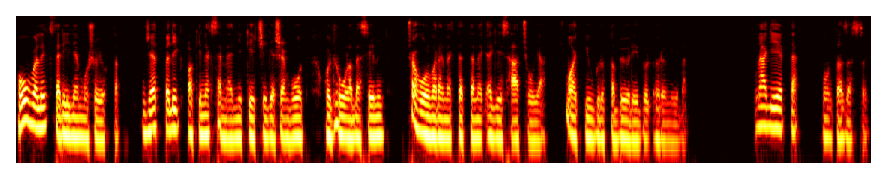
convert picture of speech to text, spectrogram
Hóvelék szerényen mosolyogtak. Jet pedig, akinek szemernyi kétségesen volt, hogy róla beszélünk, csaholva remegtette meg egész hátsóját, s majd kiugrott a bőréből örömében. Megérte, mondta az asszony.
